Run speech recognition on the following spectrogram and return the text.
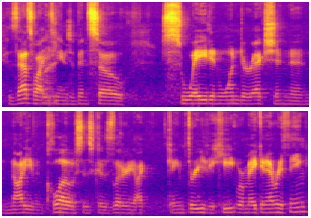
Because that's why these games have been so swayed in one direction and not even close, is because literally, like, game three, the Heat were making everything.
